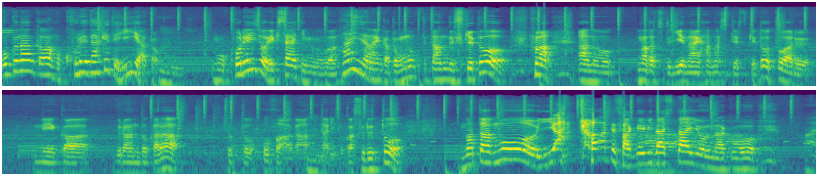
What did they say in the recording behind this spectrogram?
僕なんかはもうこれだけでいいやと。うんもうこれ以上エキサイティングなことはないんじゃないかと思ってたんですけど、まあ、あのまだちょっと言えない話ですけどとあるメーカーブランドからちょっとオファーがあったりとかすると、またもう「やった!」って叫び出したいようなこうはい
